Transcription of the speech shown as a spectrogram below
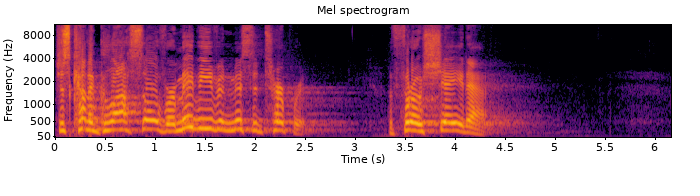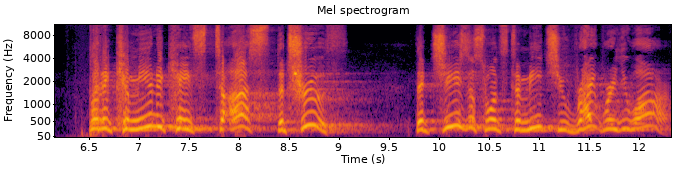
just kind of gloss over, maybe even misinterpret, throw shade at. But it communicates to us the truth that Jesus wants to meet you right where you are.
